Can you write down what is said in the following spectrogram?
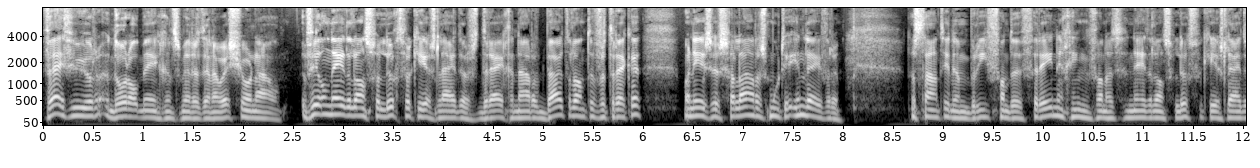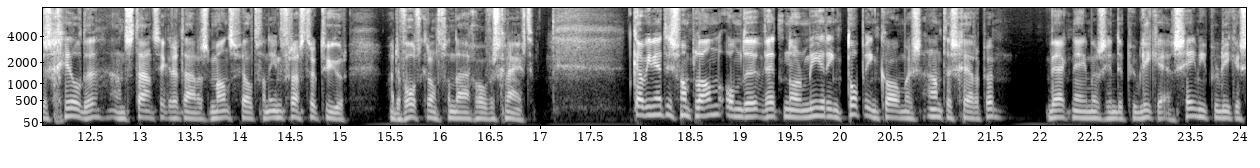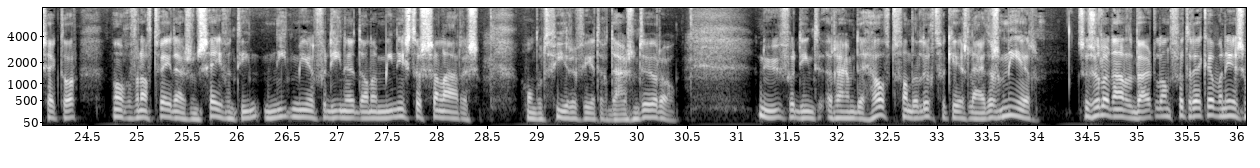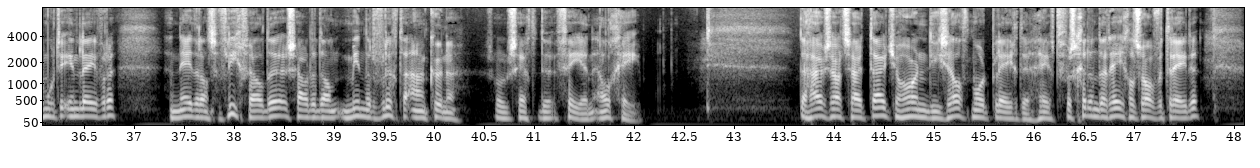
Vijf uur door Almegens met het NOS-journaal. Veel Nederlandse luchtverkeersleiders dreigen naar het buitenland te vertrekken... wanneer ze salaris moeten inleveren. Dat staat in een brief van de Vereniging van het Nederlandse Luchtverkeersleiders Gilde... aan staatssecretaris Mansveld van Infrastructuur... waar de Volkskrant vandaag over schrijft. Het kabinet is van plan om de wet normering topinkomens aan te scherpen. Werknemers in de publieke en semi-publieke sector mogen vanaf 2017 niet meer verdienen dan een ministersalaris, 144.000 euro. Nu verdient ruim de helft van de luchtverkeersleiders meer. Ze zullen naar het buitenland vertrekken wanneer ze moeten inleveren. En Nederlandse vliegvelden zouden dan minder vluchten aan kunnen, zo zegt de VNLG. De huisarts uit Tuitjehoorn die zelfmoord pleegde... heeft verschillende regels overtreden.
